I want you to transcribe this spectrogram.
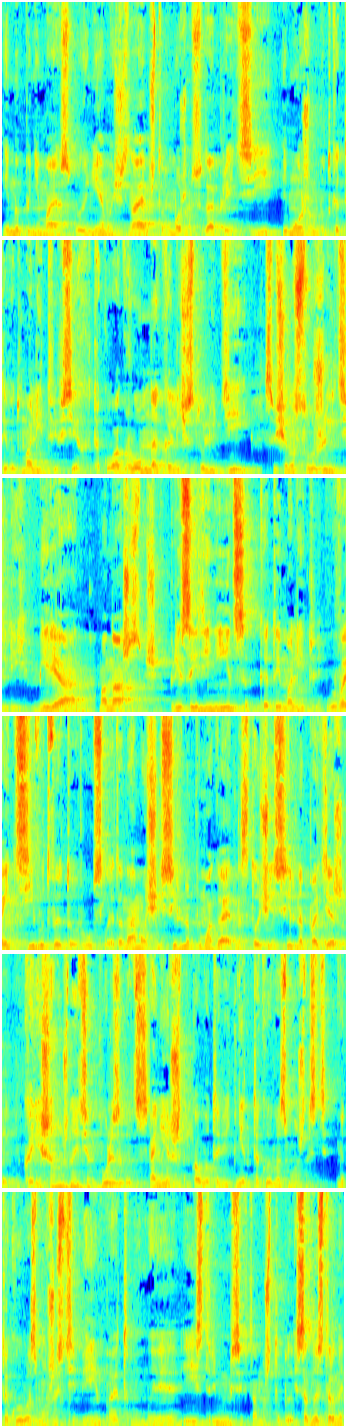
И мы, понимая свою немощь, знаем, что мы можем сюда прийти и можем вот к этой вот молитве всех такого огромное количество людей, священнослужителей, мирян, монашествующих, присоединиться к этой молитве, войти вот в это русло. Это нам очень сильно помогает, нас это очень сильно поддерживает. Ну, конечно, нужно этим пользоваться. Конечно, у кого-то ведь нет такой возможности. Мы такую возможность имеем, поэтому мы и стремимся к тому, чтобы, и с одной стороны,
